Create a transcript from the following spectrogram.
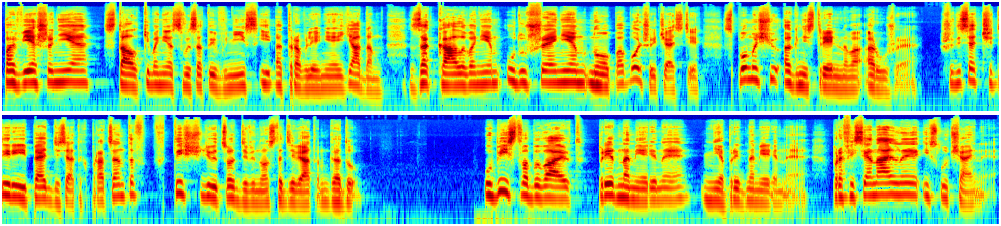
повешения, сталкивания с высоты вниз и отравления ядом, закалыванием, удушением, но по большей части с помощью огнестрельного оружия. 64,5% в 1999 году. Убийства бывают преднамеренные, непреднамеренные, профессиональные и случайные.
